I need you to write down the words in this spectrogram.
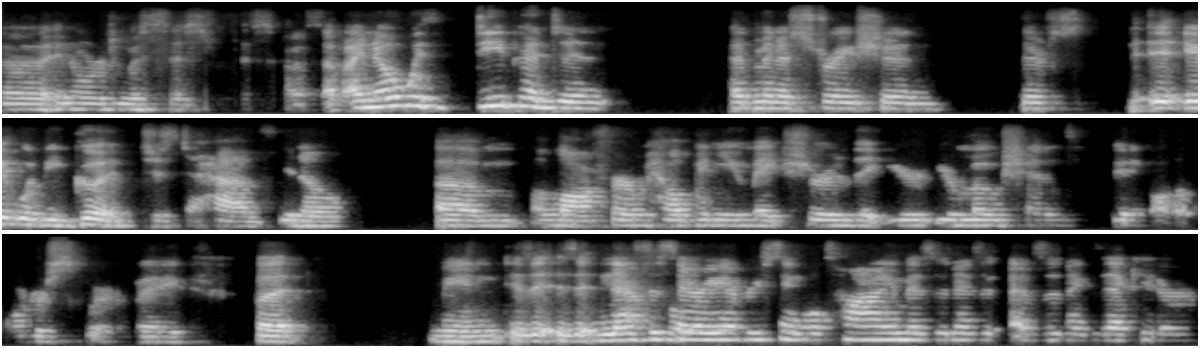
uh, in order to assist with this kind of stuff? I know with dependent administration, there's it, it would be good just to have, you know, um, a law firm helping you make sure that your your motions getting all the orders squared away. But I mean, is it is it necessary every single time as an as, as an executor?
